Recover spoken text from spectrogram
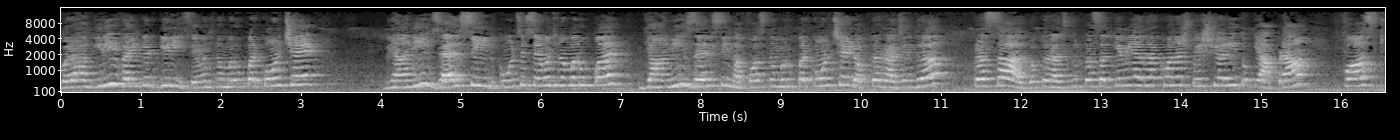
વરાહગીરી વેંકટગીરી સેવન્થ નંબર ઉપર કોણ છે જ્ઞાની ઝેલસિંગ કોણ છે સેવન્થ નંબર ઉપર જ્ઞાની ઝેલસિંગ આ ફર્સ્ટ નંબર ઉપર કોણ છે ડોક્ટર રાજેન્દ્ર પ્રસાદ ડોક્ટર રાજેન્દ્ર પ્રસાદ કેમ યાદ રાખવાના સ્પેશિયલી તો કે આપણા ફર્સ્ટ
